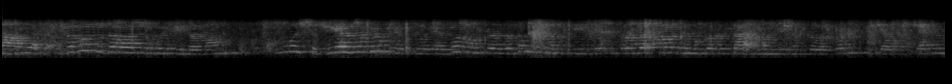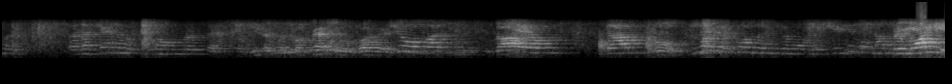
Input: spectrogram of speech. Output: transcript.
Іванівна, доводжу до вашого відома. що Я зроблю Вікторія, кожен про задуману світі, про загрозне використання мобільних телефонів під час навчального е, навчально-виховного процесу. Що у вас? Тео, да, Ну, не виконують вимоги вчителя. нам- Вимоги?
